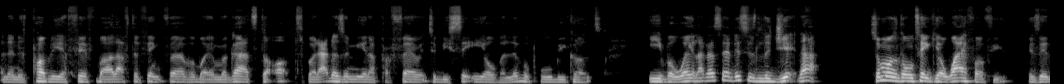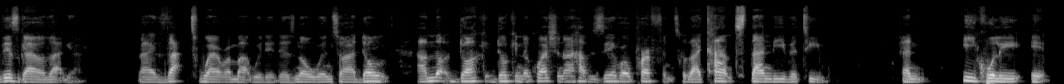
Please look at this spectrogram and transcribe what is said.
And then there's probably a fifth, but I'll have to think further. But in regards to ops, but that doesn't mean I prefer it to be City over Liverpool because either way, like I said, this is legit that. Someone's gonna take your wife off you. Is it this guy or that guy? Like that's where I'm at with it. There's no win, so I don't. I'm not duck, ducking the question. I have zero preference because I can't stand either team, and equally it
